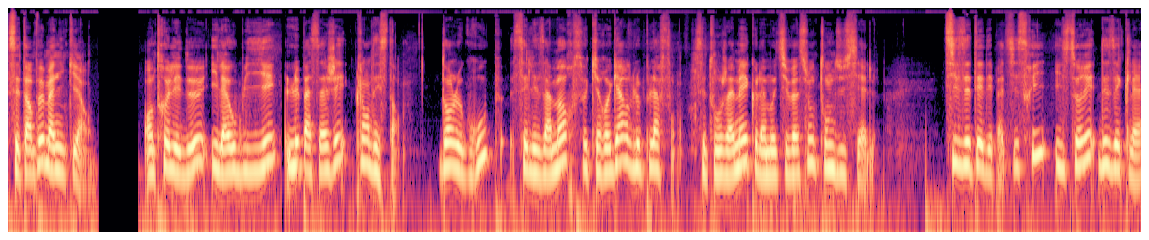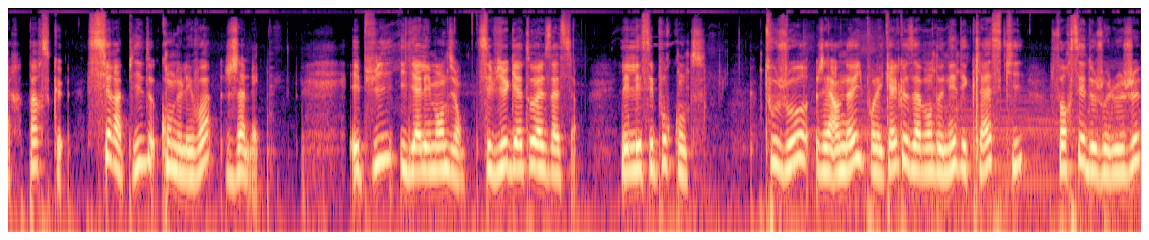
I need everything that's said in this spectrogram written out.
C'est un peu manichéen. Entre les deux, il a oublié le passager clandestin. Dans le groupe, c'est les amorphes qui regardent le plafond. Sait-on jamais que la motivation tombe du ciel? S'ils étaient des pâtisseries, ils seraient des éclairs, parce que si rapides qu'on ne les voit jamais. Et puis, il y a les mendiants, ces vieux gâteaux alsaciens, les laissés pour compte. Toujours, j'ai un œil pour les quelques abandonnés des classes qui, forcés de jouer le jeu,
